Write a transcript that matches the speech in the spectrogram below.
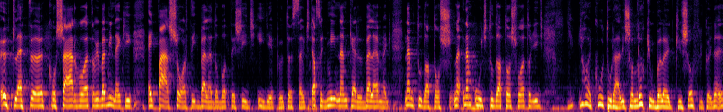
ötlet kosár volt, amiben mindenki egy pár sort így beledobott, és így, így épült össze. Úgyhogy az, hogy mi nem kerül bele, meg nem tudatos, ne, nem úgy tudatos volt, hogy így jaj, kulturálisan rakjunk bele egy kis afrikai, ne-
